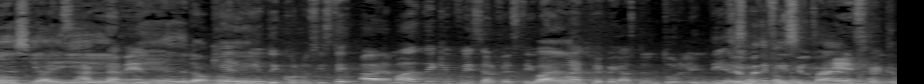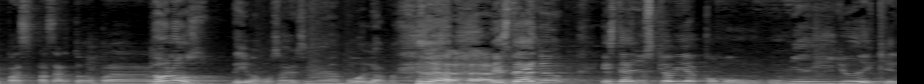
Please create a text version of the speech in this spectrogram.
iglesia ahí, en Exactamente. piedra, Qué lindo, y conociste, además de que fuiste al festival, Mae. Mae, te pegaste un tour lindísimo. es muy difícil, mae, que, que pas- pasar todo para... No, no, di, vamos a ver si me dan bola, ma. O sea, este, año, este año es que había como un, un miedillo de que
